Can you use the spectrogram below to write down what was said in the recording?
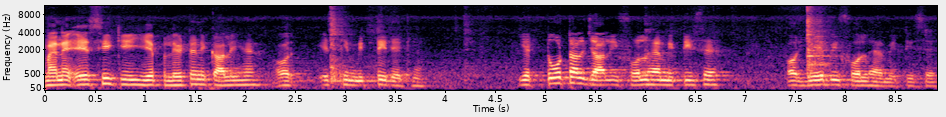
मैंने एसी की ये प्लेटें निकाली हैं और इसकी मिट्टी देखें। ये टोटल जाली फुल है मिट्टी से और ये भी फुल है मिट्टी से।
